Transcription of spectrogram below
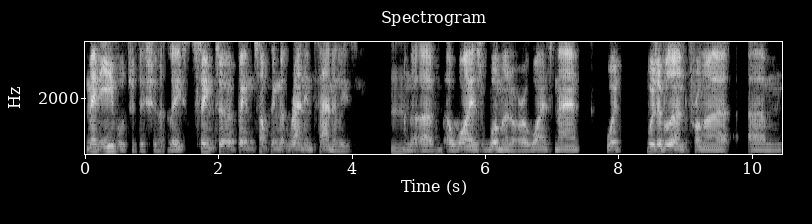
medieval tradition at least, seem to have been something that ran in families, mm. and that a, a, wise woman or a wise man would would have learned from a um,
